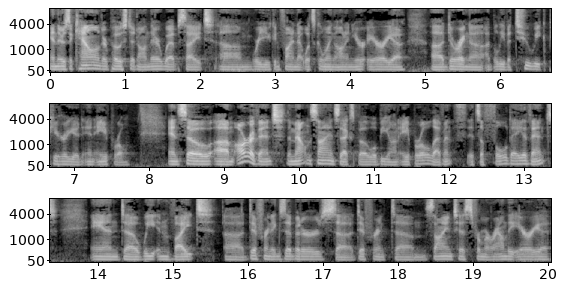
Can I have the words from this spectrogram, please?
and there's a calendar posted on their website um, where you can find out what's going on in your area uh, during, a, I believe, a two week period in April. And so um, our event, the Mountain Science Expo, will be on April 11th. It's a full day event and uh, we invite uh, different exhibitors, uh, different um, scientists from around the area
